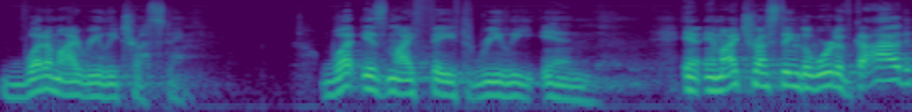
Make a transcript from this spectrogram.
what am I really trusting? What is my faith really in? Am I trusting the Word of God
